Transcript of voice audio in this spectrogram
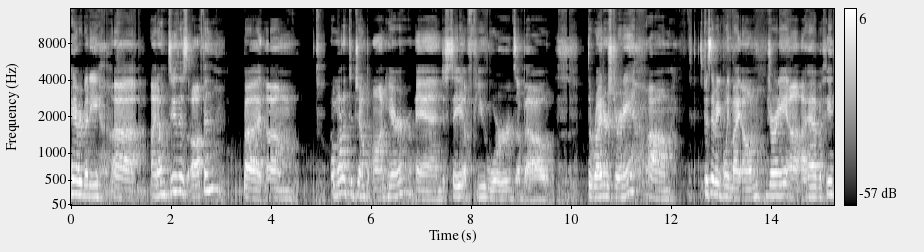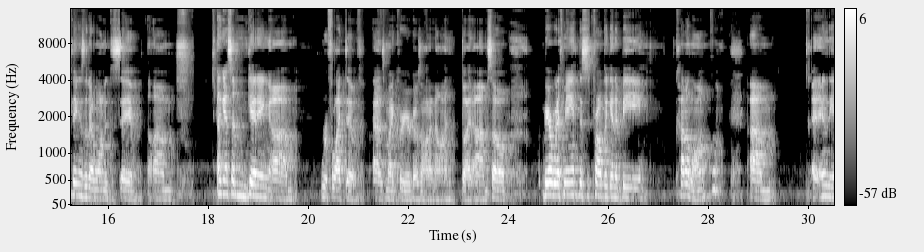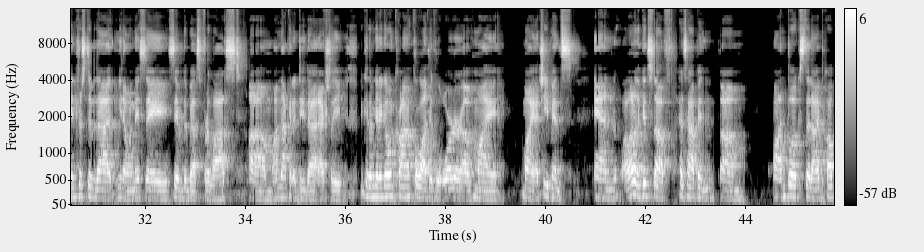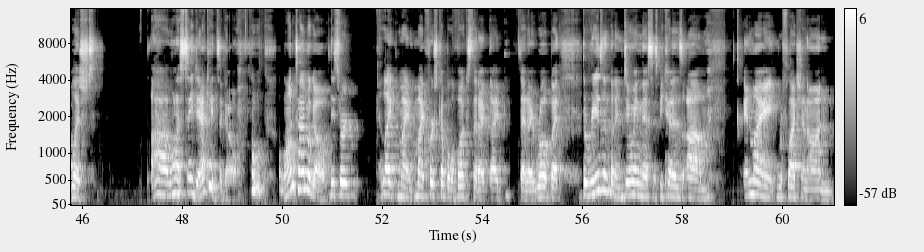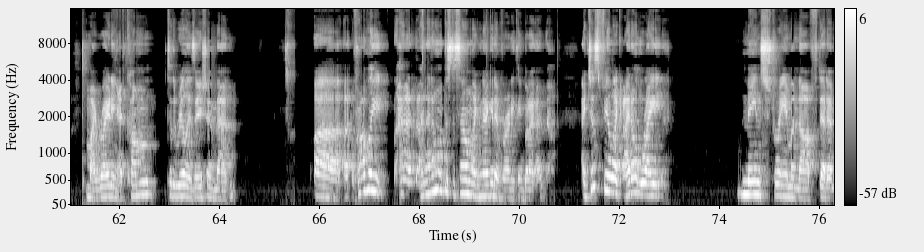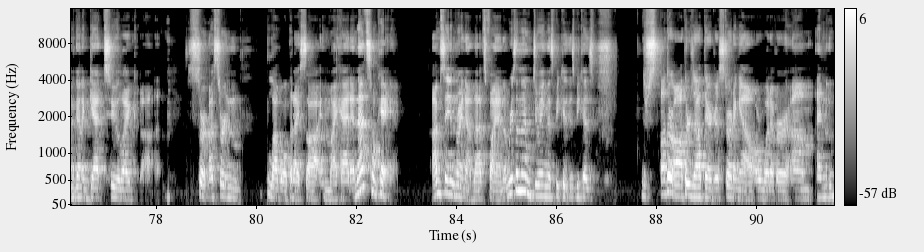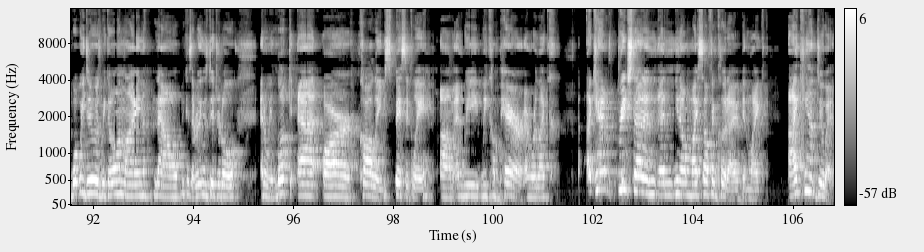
Hey everybody, uh, I don't do this often, but um, I wanted to jump on here and just say a few words about the writer's journey, um, specifically my own journey. Uh, I have a few things that I wanted to say. Um, I guess I'm getting um, reflective as my career goes on and on, but um, so bear with me. This is probably going to be kind of long. Um, in the interest of that, you know, when they say save the best for last, um, I'm not going to do that actually because I'm going to go in chronological order of my my achievements, and a lot of the good stuff has happened um, on books that I published. Uh, I want to say decades ago, a long time ago. These were like my my first couple of books that I, I that I wrote. But the reason that I'm doing this is because. Um, in my reflection on my writing, I've come to the realization that uh, probably, and I don't want this to sound like negative or anything, but I, I, I just feel like I don't write mainstream enough that I'm gonna get to like uh, a certain level that I saw in my head, and that's okay. I'm saying right now that's fine. And the reason I'm doing this because is because there's other authors out there just starting out or whatever. Um, and what we do is we go online now because everything's digital and we look at our colleagues basically um, and we, we compare and we're like, I can't reach that. And, and, you know, myself included, I've been like, I can't do it.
